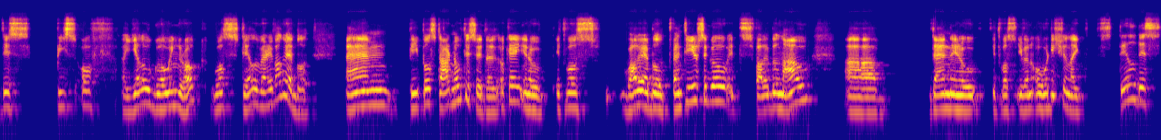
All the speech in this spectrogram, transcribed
this piece of a yellow glowing rock was still very valuable. And people start noticing that okay you know it was valuable 20 years ago it's valuable now. Uh, then you know it was even over like still this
